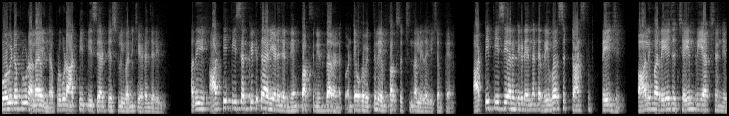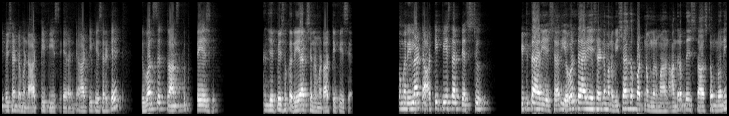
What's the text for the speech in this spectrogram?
కోవిడ్ అప్పుడు కూడా అలా అయింది. అప్పుడు కూడా ఆర్టీపీసీఆర్ టెస్టులు ఇవన్నీ చేయడం జరిగింది. అది ఆర్టీపీసీఆర్ కిట్ తయారు చేయడం జరిగింది ఎంపాక్స్ నిర్ధారణకు. అంటే ఒక వ్యక్తిలో ఎంపాక్స్ వచ్చిందా లేదా విషయం పైన. ఆర్టీపీసీఆర్ అంటే ఇక్కడ ఏంటంటే reverse transcriptase polymerase chain reaction అని చెప్పేసి అంటామండి ఆర్టీపీసీఆర్ అంటే. ఆర్టీపీసీఆర్ అంటే రివర్స్ ట్రాన్స్క్రిప్టేజ్ అని చెప్పేసి ఒక రియాక్షన్ అనమాట ఆర్టీపీసీఆర్ సో మరి ఇలాంటి ఆర్టీపీసీఆర్ టెస్ట్ కిట్ తయారు చేశారు ఎవరు తయారు చేశారంటే మన విశాఖపట్నంలో మన ఆంధ్రప్రదేశ్ రాష్ట్రంలోని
